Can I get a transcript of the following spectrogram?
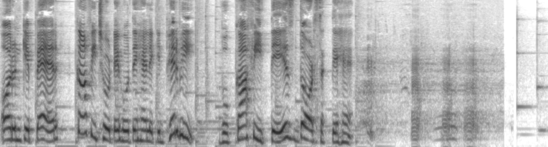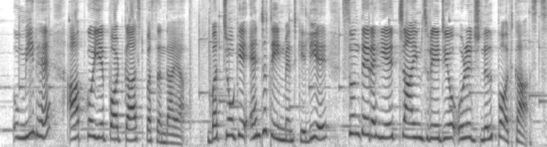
और उनके पैर काफ़ी छोटे होते हैं, लेकिन फिर भी वो काफ़ी तेज दौड़ सकते हैं। उम्मीद है आपको ये पॉडकास्ट पसंद आया। बच्चों के एंटरटेनमेंट के लिए सुनते रहिए टाइम्स रेडियो ओरिजिनल पॉडकास्ट्स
